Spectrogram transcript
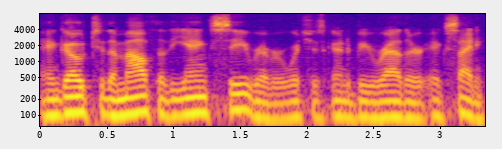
and go to the mouth of the Yangtze River, which is going to be rather exciting.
